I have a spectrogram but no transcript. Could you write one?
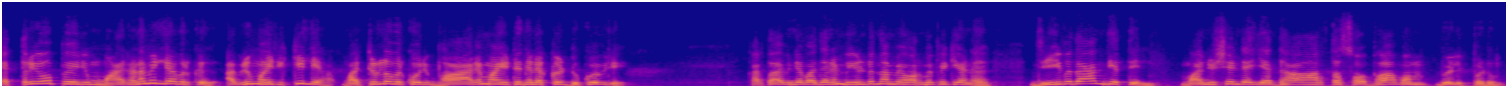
എത്രയോ പേര് മരണമില്ല അവർക്ക് അവർ മരിക്കില്ല. മറ്റുള്ളവർക്ക് ഒരു ഭാരമായിട്ട് ഇങ്ങനെ കെടുക്കും അവർ കർത്താവിന്റെ വചനം വീണ്ടും നമ്മെ ഓർമ്മിപ്പിക്കുകയാണ് ജീവിതാന്ത്യത്തിൽ മനുഷ്യന്റെ യഥാർത്ഥ സ്വഭാവം വെളിപ്പെടും.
